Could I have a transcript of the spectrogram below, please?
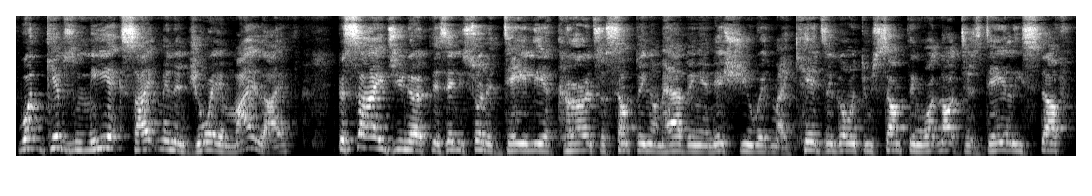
what gives me excitement and joy in my life. Besides, you know, if there's any sort of daily occurrence or something I'm having an issue with, my kids are going through something, whatnot, just daily stuff.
